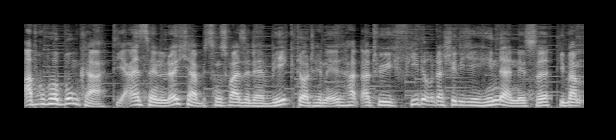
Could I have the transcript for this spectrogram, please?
Apropos Bunker, die einzelnen Löcher bzw. der Weg dorthin hat natürlich viele unterschiedliche Hindernisse, die beim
